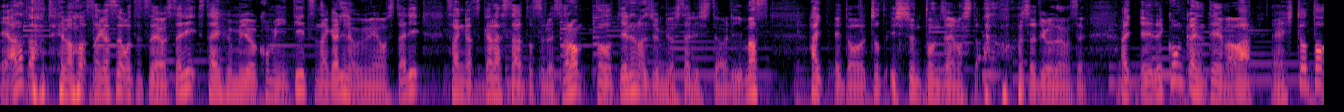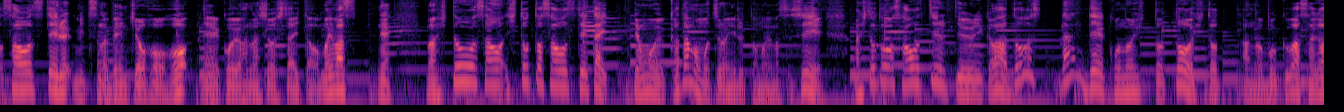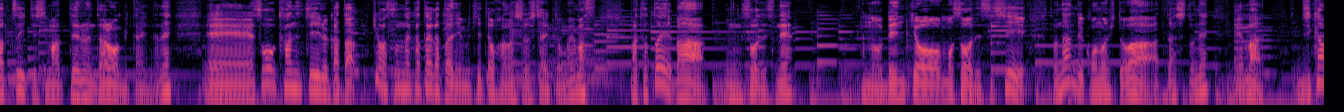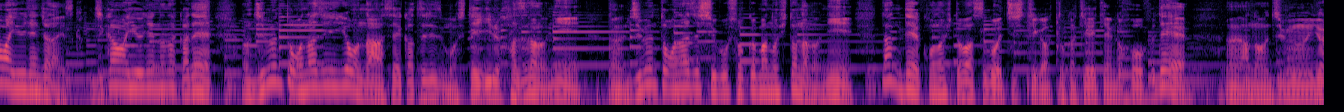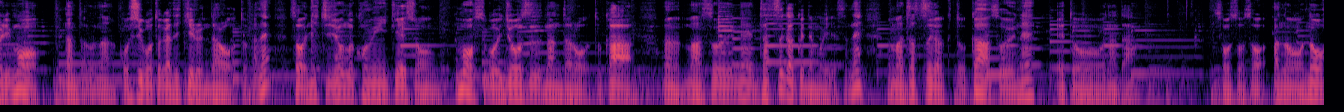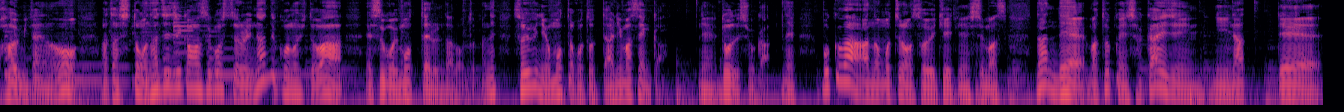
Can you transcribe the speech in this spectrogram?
えーあなたのテーマを探すお手伝いをしたり、スタイフ無料コミュニティつながりの運営をしたり、3月からスタートするサロン、届けるの準備をしたりしております。はい、えっ、と、ちょっと一瞬飛んじゃいました。申し訳ございません。はい、えーで、今回のテーマは、えー人と差をつける3つの勉強方法、えこういう話をしたいと思います。ね、まあ、人を差を、人と差をつけたいって思う方ももちろんいると思いますし、まあ、人と差をつけるっていうよりかは、どうし、なんでこの人と人、あの、僕は差がついてしまってるんだろうみたいなね、えそう感じている方、今日はそんな方々に向けてお話をしたいと思います。まあ、例えば、うん、そうですね。あの、勉強もそうですし、なんでこの人は私とね、えまあ、時間は有限じゃないですか。時間は有限の中で、自分と同じような生活リズムをしているはずなのに、うん、自分と同じ仕事、職場の人なのに、なんでこの人はすごい知識がとか経験が豊富で、うん、あの、自分よりも、なんだろうな、こう仕事ができるんだろうとかね、そう、日常のコミュニケーションもすごい上手なんだろうとか、うん、まあそういうね、雑学でもいいですね。まあ雑学とか、そういうね、えっと、なんだ、そうそうそう。あのノウハウみたいなのを私と同じ時間を過ごしてるのになんでこの人はえすごい持ってるんだろうとかね。そういうふうに思ったことってありませんか？ね、どうでしょうか、ね、僕はあのもちろんそういう経験してます。なんで、まあ、特に社会人になって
